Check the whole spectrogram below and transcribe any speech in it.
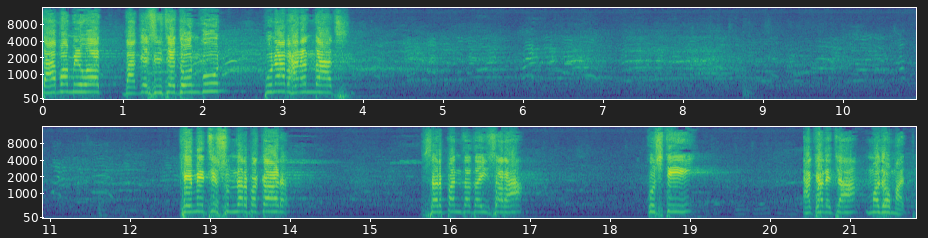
ताबा मिळवत भाग्यश्रीचे दोन गुण पुन्हा भारंदाज. खेमेची सुंदर पकड सरपंचाचा इशारा कुस्ती आखाड्याच्या मधोमध.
